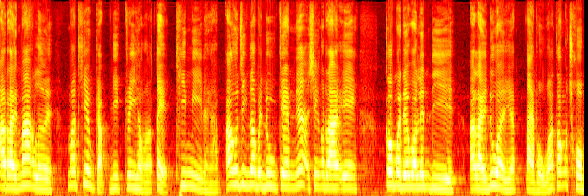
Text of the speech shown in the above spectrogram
อะไรมากเลยเมื่อเทียบกับดีกรีของนักเตะที่มีนะครับ เอาจริงๆเราไปดูเกมเนี้ยเชียงรายเองก็ไม่ได้ว่าเล่นดีอะไรด้วยครับ แต่ผมว่าต้องชม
